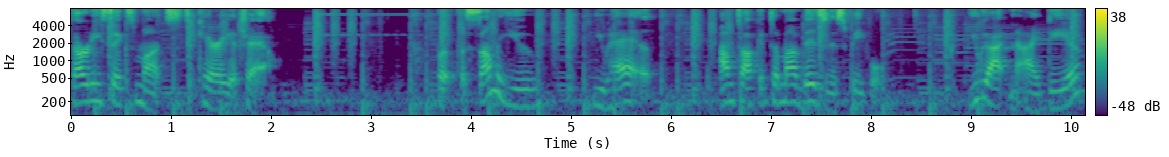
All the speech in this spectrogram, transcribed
36 months to carry a child. But for some of you, you have. I'm talking to my business people. You got an idea.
